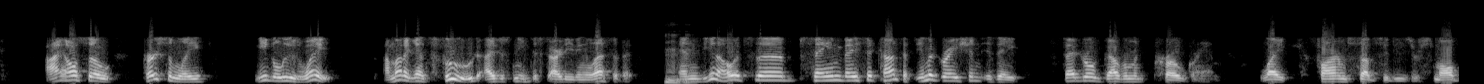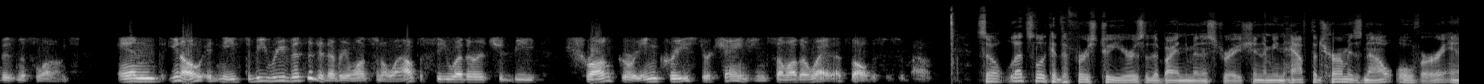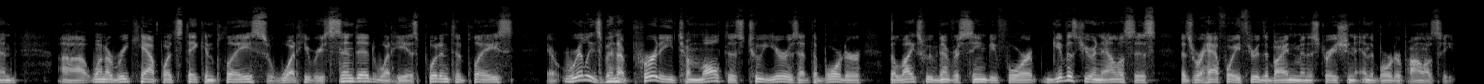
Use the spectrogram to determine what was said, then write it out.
I also personally need to lose weight. I'm not against food. I just need to start eating less of it. Mm-hmm. And, you know, it's the same basic concept. Immigration is a federal government program like farm subsidies or small business loans. And, you know, it needs to be revisited every once in a while to see whether it should be shrunk or increased or changed in some other way. That's all this is about. So let's look at the first two years of the Biden administration. I mean, half the term is now over, and uh, want to recap what's taken place, what he rescinded, what he has put into place. It really has been a pretty tumultuous two years at the border, the likes we've never seen before. Give us your analysis as we're halfway through the Biden administration and the border policy.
